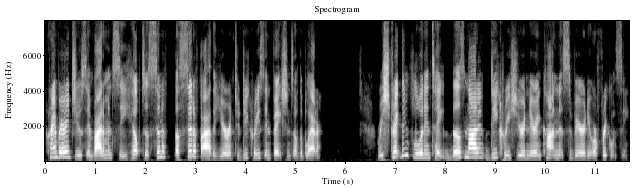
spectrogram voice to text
Cranberry juice and vitamin C help to acidify the urine to decrease infections of the bladder. Restricting fluid intake does not decrease urinary incontinence severity or frequency.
